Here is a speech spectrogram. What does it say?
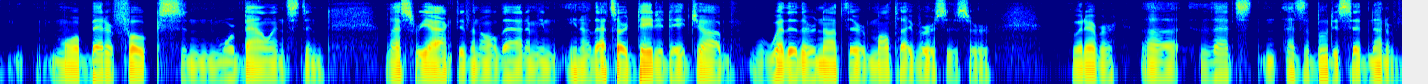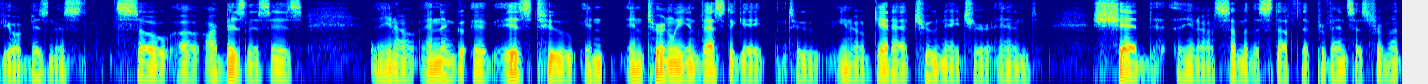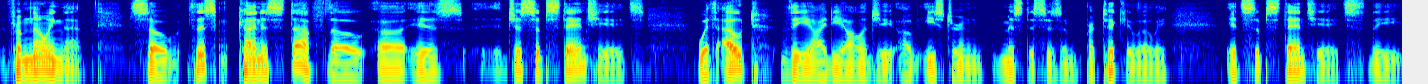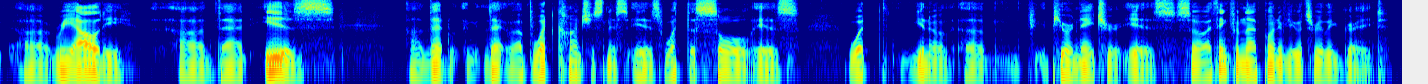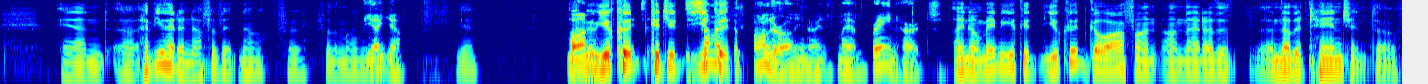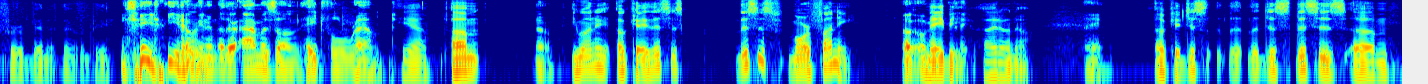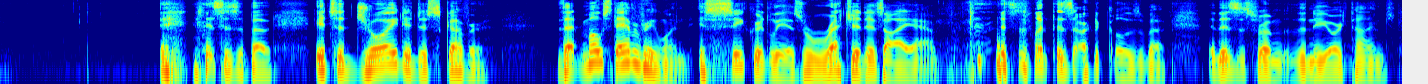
more better folks and more balanced and less reactive and all that. I mean, you know, that's our day to day job, whether they're not they're multiverses or whatever. Uh, that's, as the Buddha said, none of your business. So uh, our business is, you know, and then go, is to in, internally investigate to, you know, get at true nature and shed, you know, some of the stuff that prevents us from from knowing that. So this kind of stuff, though, uh, is just substantiates without the ideology of Eastern mysticism, particularly, it substantiates the uh, reality uh, that is uh, that that of what consciousness is, what the soul is, what you know, p- pure nature is. So I think from that point of view, it's really great. And uh, have you had enough of it now for, for the moment? Yeah, yeah. Yeah. Well, Uh, you could could you so you much could to ponder on. You know, my brain hurts. I know maybe you could you could go off on on that other another tangent though for a minute that would be you don't mean another Amazon hateful rant. yeah um No. you want to okay this is this is more funny Oh, okay. maybe I don't know Hey. okay just just this is um this is about it's a joy to discover that most everyone is secretly as wretched as I am. this is what this article is about. This is from the New York Times.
